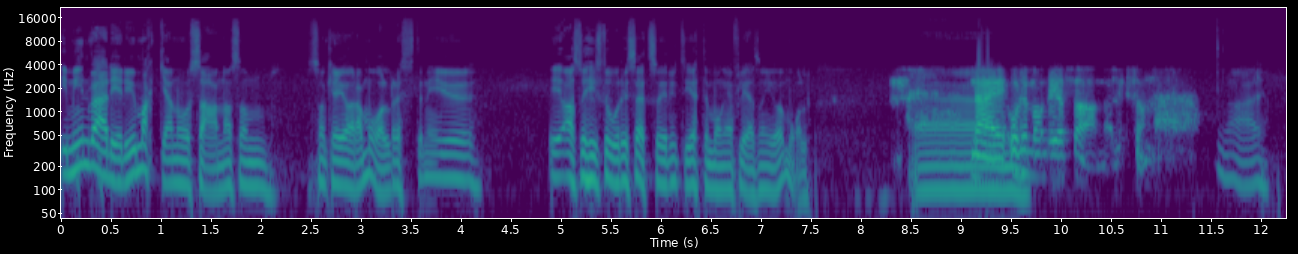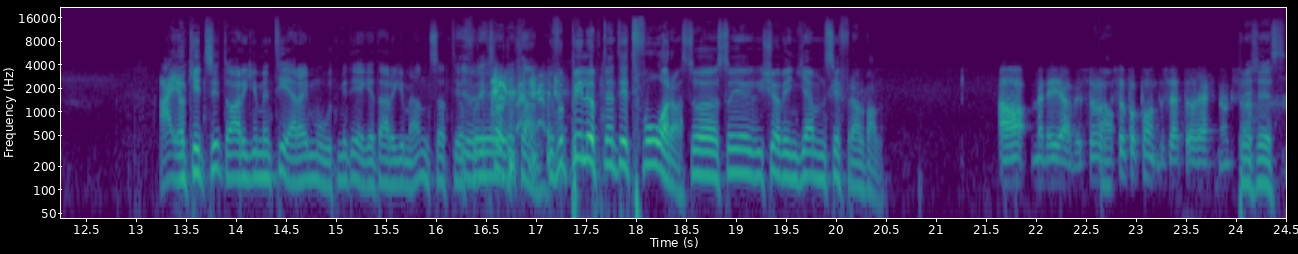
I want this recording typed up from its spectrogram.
i, min värld är det ju Mackan och Sana som, som kan göra mål. Resten är ju... Alltså historiskt sett så är det inte jättemånga fler som gör mål. Nej, och hur många gör Sana liksom? Nej. Nej, jag kan inte sitta och argumentera emot mitt eget argument. Så att jag får, jo, kan. Du får pilla upp den till två då, så, så kör vi en jämn siffra i alla fall. Ja, men det gör vi. Så, ja. så får Pontus lättare att räkna också. Precis,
